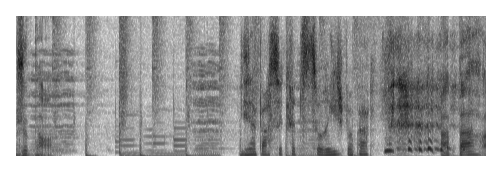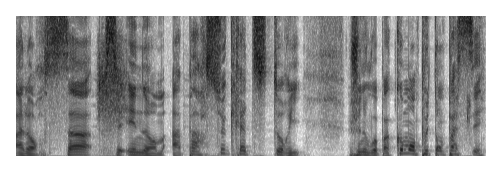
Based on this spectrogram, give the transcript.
je parle? À part Secret Story, je vois pas. à part, alors ça, c'est énorme. À part Secret Story, je ne vois pas. Comment peut-on passer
